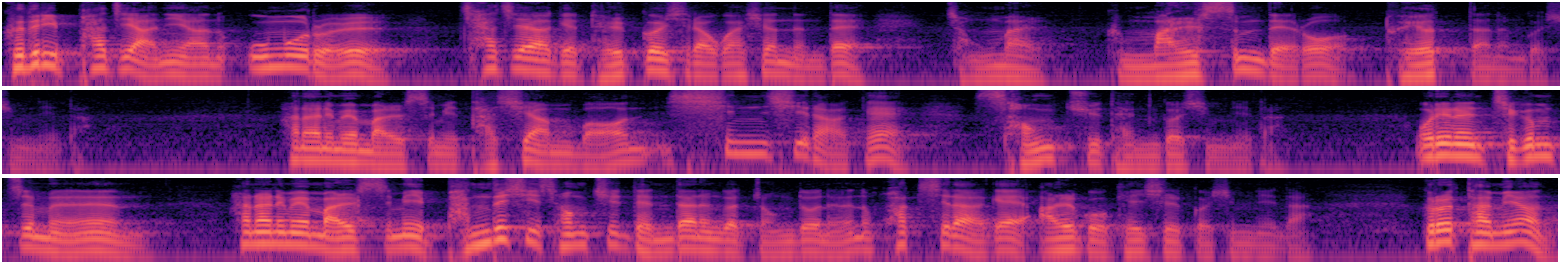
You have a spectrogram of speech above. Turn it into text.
그들이 파지 아니한 우물을 차지하게 될 것이라고 하셨는데 정말 그 말씀대로 되었다는 것입니다. 하나님의 말씀이 다시 한번 신실하게 성취된 것입니다. 우리는 지금쯤은 하나님의 말씀이 반드시 성취된다는 것 정도는 확실하게 알고 계실 것입니다. 그렇다면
